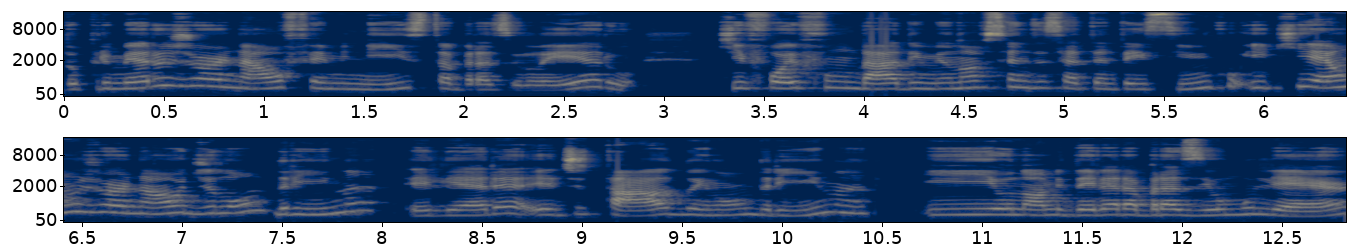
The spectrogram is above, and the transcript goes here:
do primeiro jornal feminista brasileiro, que foi fundado em 1975 e que é um jornal de Londrina. Ele era editado em Londrina e o nome dele era Brasil Mulher.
